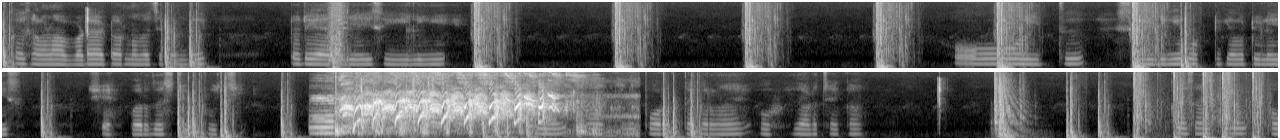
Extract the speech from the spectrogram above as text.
കേസ് നമ്മൾ അവിടെ ആയിട്ട് ഒരെണ്ണം വെച്ചിട്ടുണ്ട്. ഒരു അരി സീലിങ് ഓ ഇത് സീലിങ് പൊട്ടിക്കാൻ പറ്റൂല ഷേ വെറുതെ സ്റ്റെപ്പ് വെച്ച്. പുറത്തേക്ക് ഇറങ്ങാൻ ഓ ഇത് അടച്ചേക്കാം. സമയത്തിന് ഓ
